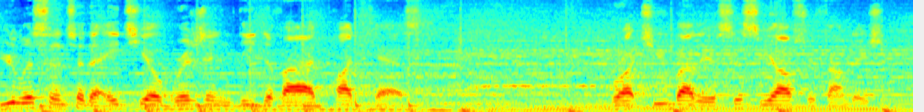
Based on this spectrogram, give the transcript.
You're listening to the ATO Bridging the Divide podcast, brought to you by the Assist The Officer Foundation.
